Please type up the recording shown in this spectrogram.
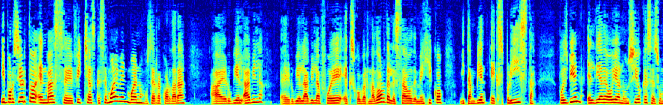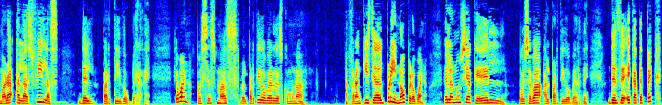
Y por cierto, en más eh, fichas que se mueven, bueno, usted recordará a Erubiel Ávila. Erubiel Ávila fue exgobernador del Estado de México y también expriista. Pues bien, el día de hoy anunció que se sumará a las filas del Partido Verde. Que bueno, pues es más, el Partido Verde es como una franquicia del PRI, ¿no? Pero bueno, él anuncia que él pues se va al Partido Verde. Desde Ecatepec,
